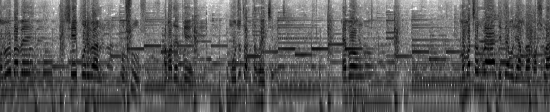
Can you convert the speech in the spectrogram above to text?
অনুরূপভাবে সে পরিমাণ পশু আমাদেরকে মজুত রাখতে হয়েছে। এবং মশলা যেটা বলি আমরা মশলা।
